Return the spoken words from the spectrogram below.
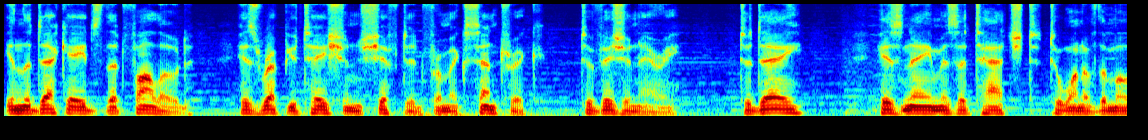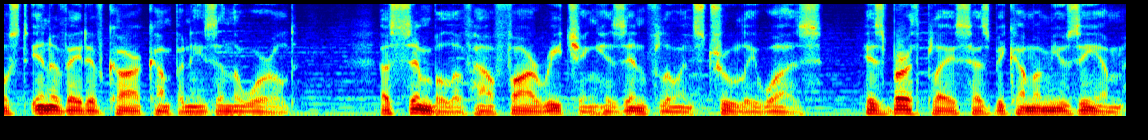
In the decades that followed, his reputation shifted from eccentric to visionary. Today, his name is attached to one of the most innovative car companies in the world, a symbol of how far-reaching his influence truly was. His birthplace has become a museum,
